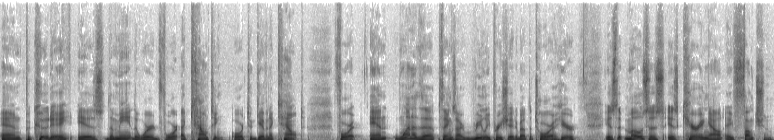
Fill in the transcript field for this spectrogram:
And pekude is the mean, the word for accounting or to give an account for it. And one of the things I really appreciate about the Torah here is that Moses is carrying out a function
